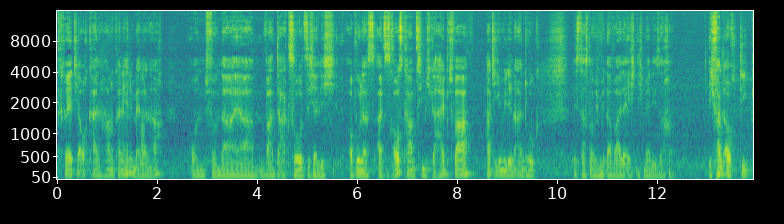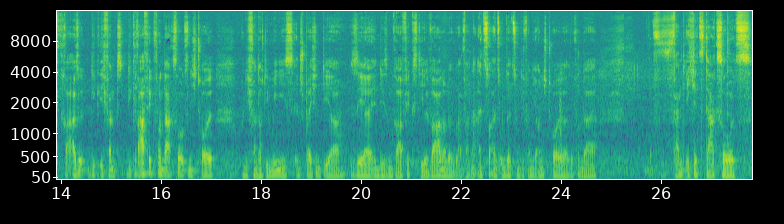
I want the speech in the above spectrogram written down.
kräht ja auch kein Hahn und keine Hände mehr danach. Und von daher war Dark Souls sicherlich, obwohl das, als es rauskam, ziemlich gehypt war, hatte ich irgendwie den Eindruck, ist das, glaube ich, mittlerweile echt nicht mehr die Sache. Ich fand auch die, also die, ich fand die Grafik von Dark Souls nicht toll und ich fand auch die Minis entsprechend, die ja sehr in diesem Grafikstil waren oder einfach eine 1 zu 1 Umsetzung, die fand ich auch nicht toll. Also von daher fand ich jetzt Dark Souls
